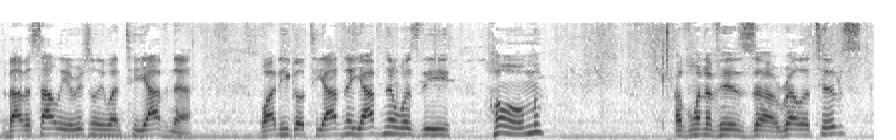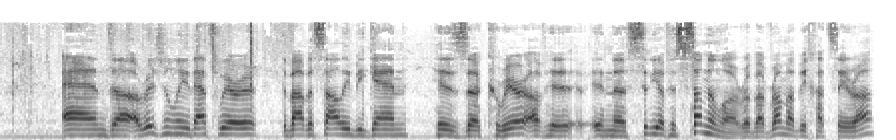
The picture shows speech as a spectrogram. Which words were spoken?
the Baba Sali originally went to Yavne. Why did he go to Yavne? Yavne was the home of one of his uh, relatives, and uh, originally that's where the Baba Sali began his uh, career of his, in the city of his son-in-law, Rabbi Avram Abichatzera,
